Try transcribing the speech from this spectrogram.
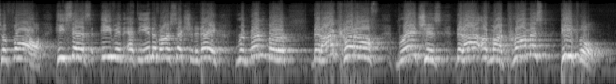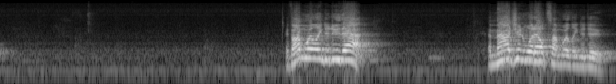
to fall. He says, even at the end of our section today, remember that I cut off branches that I, of my promised people. If I'm willing to do that, imagine what else I'm willing to do.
